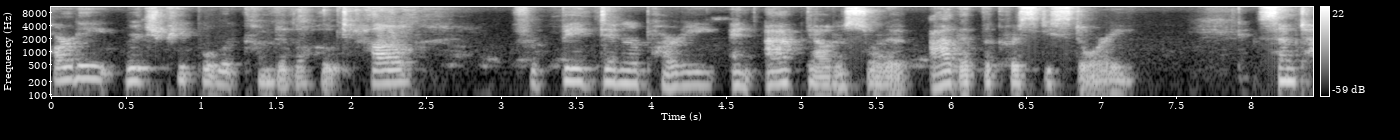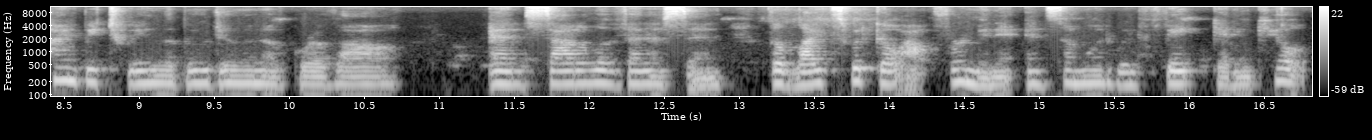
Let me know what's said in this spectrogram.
party, rich people would come to the hotel for big dinner party and act out a sort of Agatha Christie story. Sometime between the Boudoon of Grauval and Saddle of Venison, the lights would go out for a minute and someone would fake getting killed.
